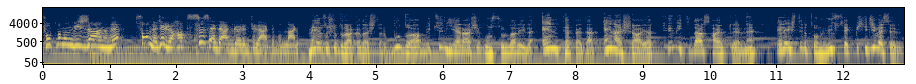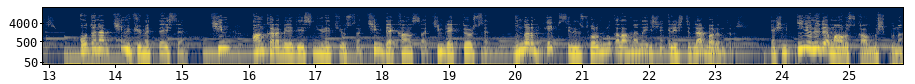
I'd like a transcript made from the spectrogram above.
toplumun vicdanını son derece rahatsız eden görüntülerdi bunlar. Mevzu şudur arkadaşlar. Bu dua bütün hiyerarşik unsurlarıyla en tepeden en aşağıya tüm iktidar sahiplerine eleştiri tonu yüksek bir hiciv eseridir. O dönem kim hükümetteyse, kim Ankara Belediyesi'ni yönetiyorsa, kim dekansa, kim rektörse bunların hepsinin sorumluluk alanlarına ilişkin eleştiriler barındırır. Ya şimdi İnönü de maruz kalmış buna.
